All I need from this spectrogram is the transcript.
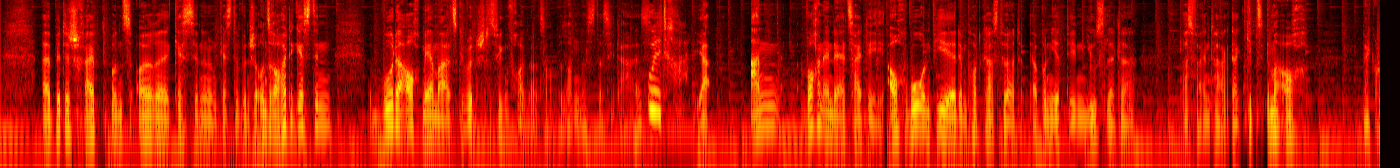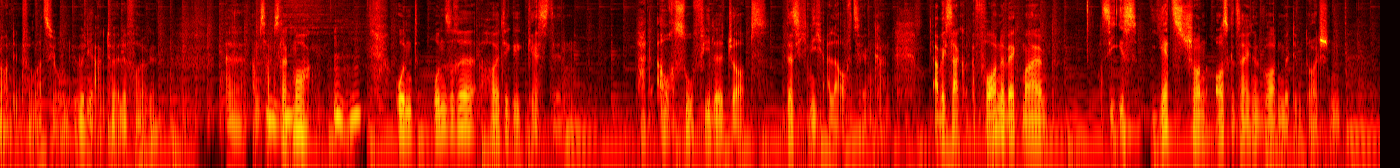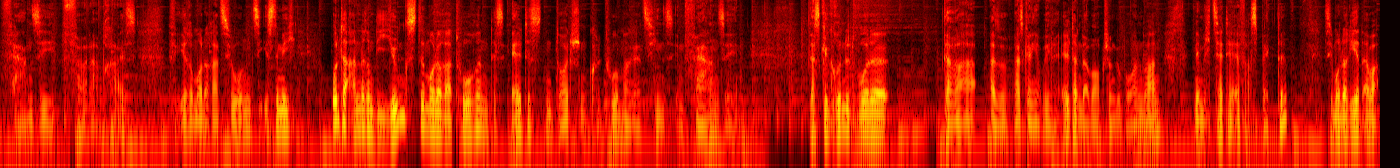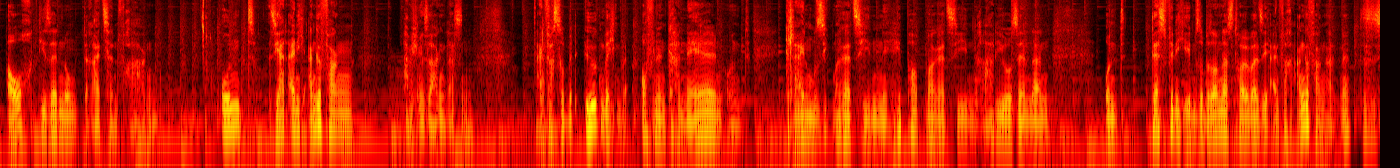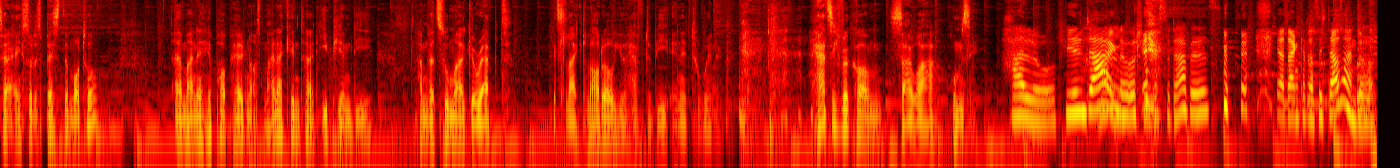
Äh, bitte schreibt uns eure Gästinnen und Gästewünsche. Unsere heutige Gästin wurde auch mehrmals gewünscht, deswegen freuen wir uns auch besonders, dass sie da ist. Ultra. Ja, an wochenende.zeit.de. Auch wo und wie ihr den Podcast hört, abonniert den Newsletter. Was für ein Tag. Da gibt es immer auch Background-Informationen über die aktuelle Folge äh, am Samstagmorgen. Und unsere heutige Gästin hat auch so viele Jobs, dass ich nicht alle aufzählen kann. Aber ich sage vorneweg mal, sie ist jetzt schon ausgezeichnet worden mit dem Deutschen Fernsehförderpreis für ihre Moderation. Sie ist nämlich unter anderem die jüngste Moderatorin des ältesten deutschen Kulturmagazins im Fernsehen. Das gegründet wurde, da war, also ich weiß gar nicht, ob ihre Eltern da überhaupt schon geboren waren, nämlich ZDF Aspekte. Sie moderiert aber auch die Sendung 13 Fragen. Und sie hat eigentlich angefangen, habe ich mir sagen lassen, einfach so mit irgendwelchen offenen Kanälen und kleinen Musikmagazinen, Hip-Hop-Magazinen, Radiosendern. Und das finde ich eben so besonders toll, weil sie einfach angefangen hat. Ne? Das ist ja eigentlich so das beste Motto. Äh, meine Hip-Hop-Helden aus meiner Kindheit, EPMD, haben dazu mal gerappt, It's like Lotto, you have to be in it to win it. Herzlich willkommen, Salwa Humsi. Hallo, vielen Dank. Hallo, schön, dass du da bist. Ja, danke, dass ich da sein darf.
